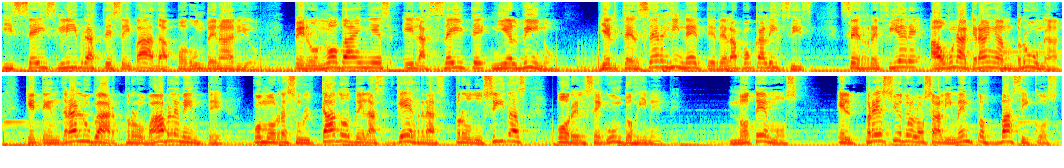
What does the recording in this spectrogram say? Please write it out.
y seis libras de cebada por un denario, pero no dañes el aceite ni el vino. Y el tercer jinete del Apocalipsis se refiere a una gran hambruna que tendrá lugar probablemente como resultado de las guerras producidas por el segundo jinete. Notemos, el precio de los alimentos básicos,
